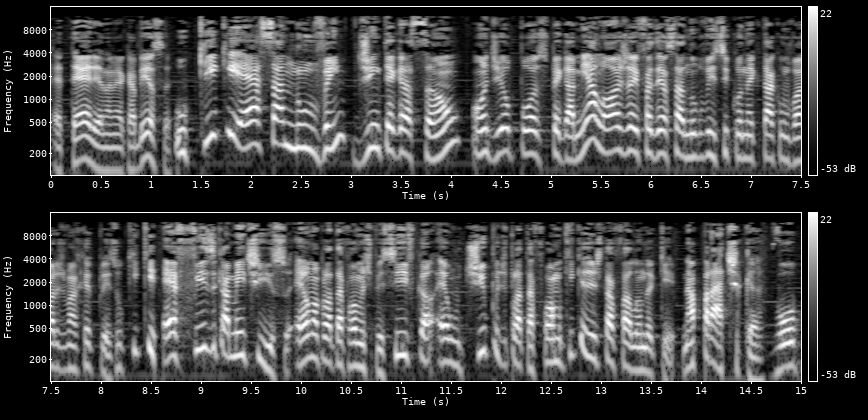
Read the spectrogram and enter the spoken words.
etérea na minha cabeça. O que que é essa nuvem de integração onde eu posso pegar minha loja e fazer essa nuvem se conectar com vários marketplaces? O que que é fisicamente isso? É uma plataforma específica? É um tipo de plataforma? O que que a gente tá falando aqui? Na prática. Vou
